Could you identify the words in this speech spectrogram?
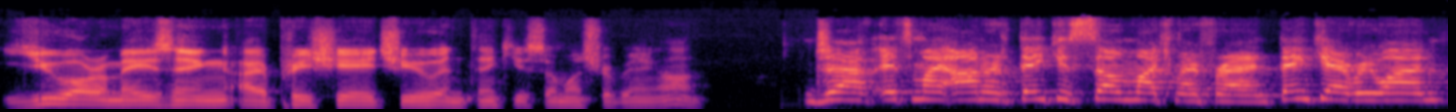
You are amazing. I appreciate you. And thank you so much for being on. Jeff, it's my honor. Thank you so much, my friend. Thank you, everyone.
